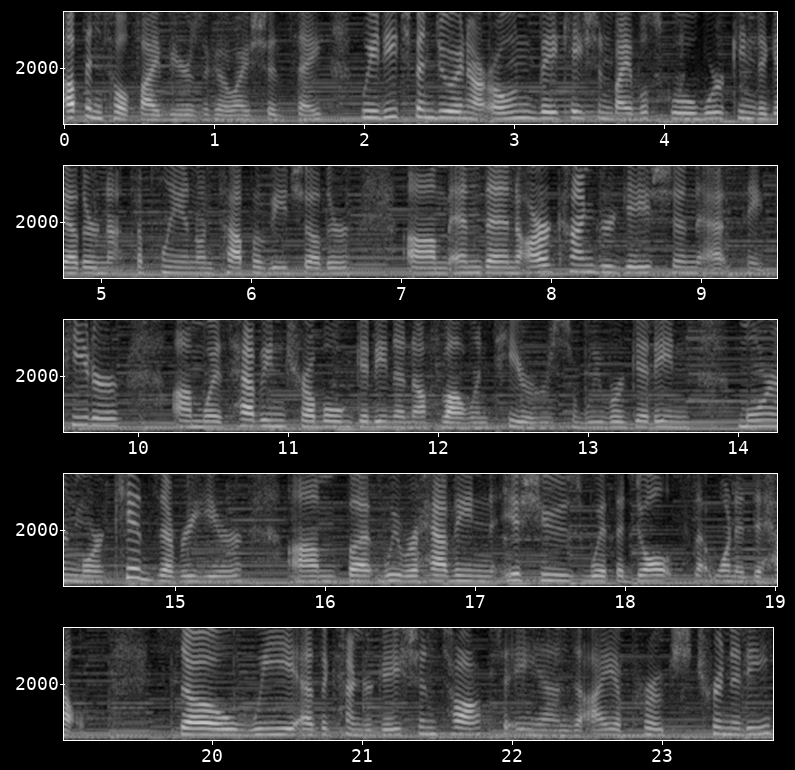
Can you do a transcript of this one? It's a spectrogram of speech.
up until five years ago, I should say, we had each been doing our own vacation Bible school, working together, not to plan on top of each other. Um, and then our congregation at St. Peter um, was having trouble getting enough volunteers. We were getting more and more kids every year, um, but we were having issues with adults that wanted to help. So we as a congregation talked and I approached Trinity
